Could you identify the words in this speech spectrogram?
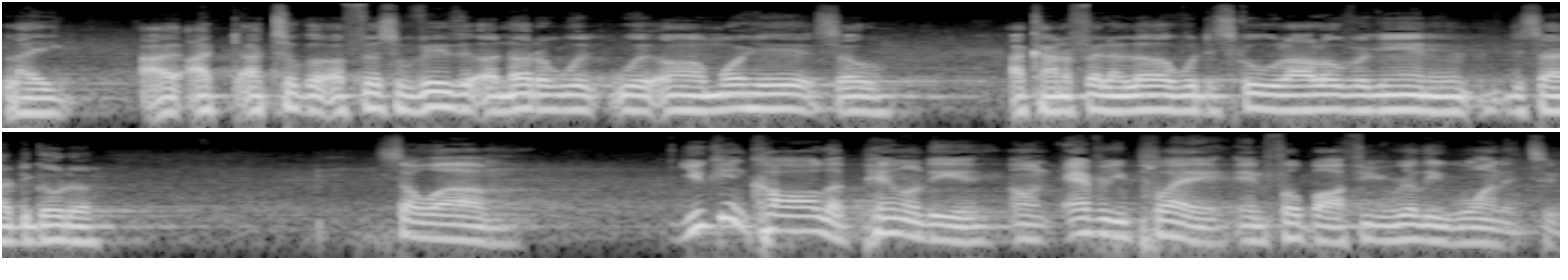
like I, I, I took an official visit, another with, with um, Moorhead, so I kind of fell in love with the school all over again and decided to go there. So um, you can call a penalty on every play in football if you really wanted to.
